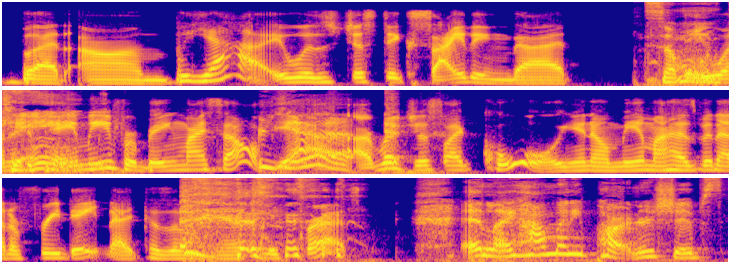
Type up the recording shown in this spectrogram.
But um, but yeah, it was just exciting that someone they wanted came. to pay me for being myself. Yeah. yeah. I was just like, cool. You know, me and my husband had a free date night because of American Express. And like, how many partnerships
